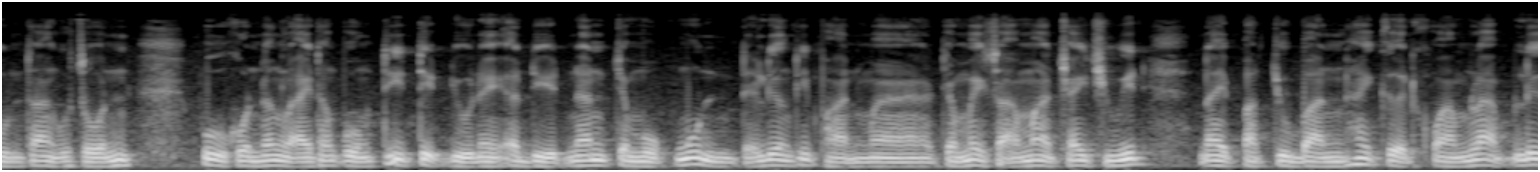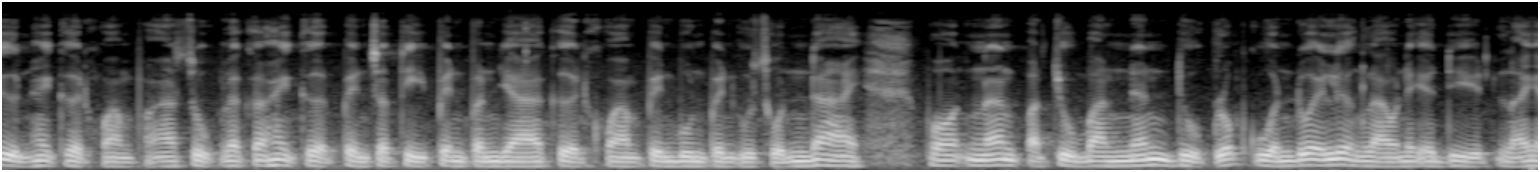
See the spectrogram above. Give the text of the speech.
บุญสร้างกุศล ผู้คนทั้งหลายทั้งปวงที่ติดอยู่ในอดีตนั้นจะหมกมุ่น แต่เรื่องที่ผ่านมาจะไม่สามารถใช้ชีวิตในปัจจุบันให้เกิดความราบลื่น ให้เกิดความผาสุกแล้วก็ให้เกิดเป็นสติเป็นปัญญา เกิดความเป็นบุญเป็นกุศลได้ เพราะนั้นปัจจุบันนั้นถูกรบกวนด้วยเรื่องราวในอดีต หลาย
